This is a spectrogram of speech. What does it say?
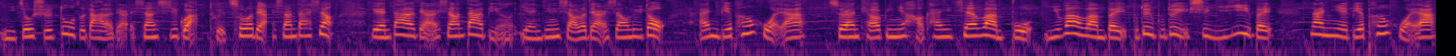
你就是肚子大了点像西瓜，腿粗了点像大象，脸大了点像大饼，眼睛小了点像绿豆。哎，你别喷火呀！虽然条比你好看一千万不一万万倍，不对不对，是一亿倍，那你也别喷火呀。”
